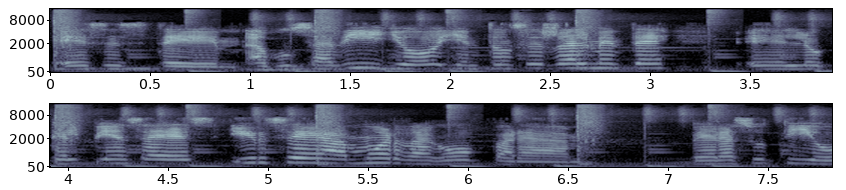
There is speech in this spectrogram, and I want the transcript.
es este abusadillo y entonces realmente eh, lo que él piensa es irse a Muérdago para ver a su tío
